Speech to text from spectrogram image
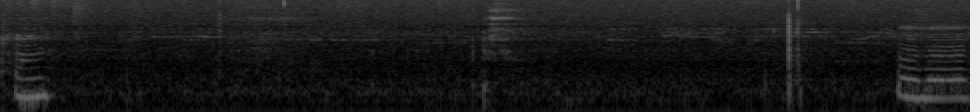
Okay. Mhm.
